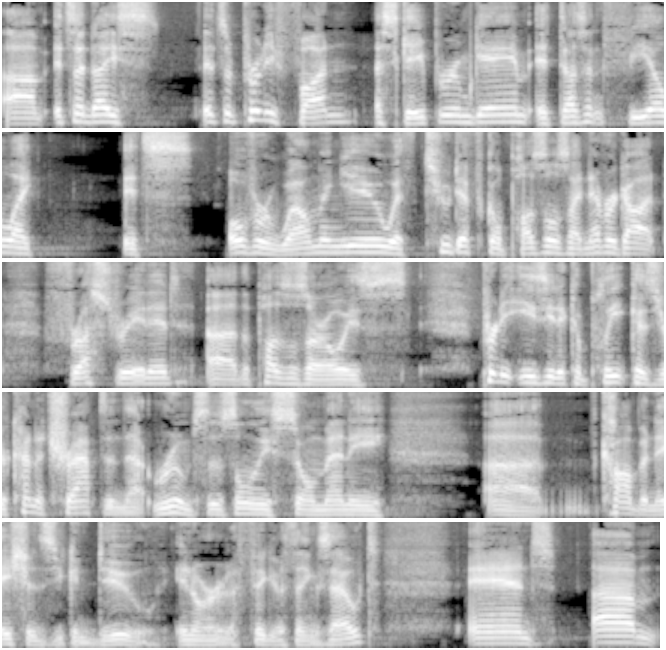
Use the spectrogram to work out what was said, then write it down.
um, it's a nice, it's a pretty fun escape room game. It doesn't feel like it's overwhelming you with too difficult puzzles. I never got frustrated. Uh, the puzzles are always pretty easy to complete because you're kind of trapped in that room. So there's only so many, uh, combinations you can do in order to figure things out. And, um,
